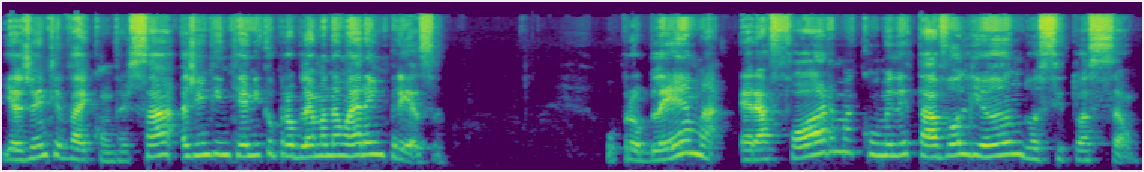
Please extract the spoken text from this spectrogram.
e a gente vai conversar, a gente entende que o problema não era a empresa. O problema era a forma como ele estava olhando a situação.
